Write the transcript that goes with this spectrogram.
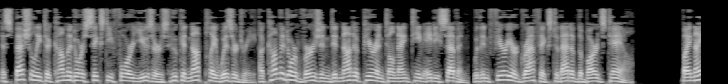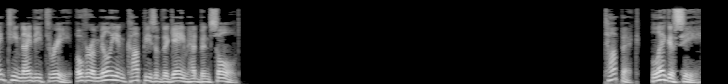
especially to Commodore 64 users who could not play wizardry a Commodore version did not appear until 1987, with inferior graphics to that of The Bard's Tale. By 1993, over a million copies of the game had been sold. Legacy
